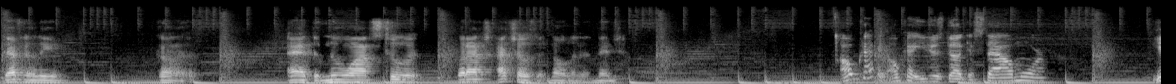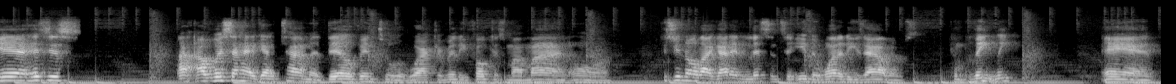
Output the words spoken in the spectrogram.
definitely gonna add the nuance to it, but I, I chose the Nolan the Ninja. Okay, okay, you just dug his style more. Yeah, it's just I, I, wish I had got time to delve into it where I could really focus my mind on because you know, like I didn't listen to either one of these albums completely and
